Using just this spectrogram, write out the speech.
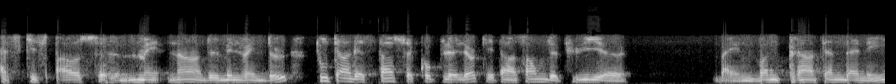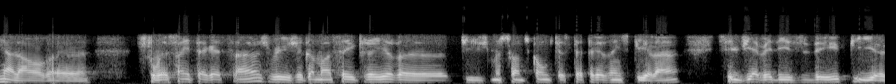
à ce qui se passe euh, maintenant en 2022, tout en restant ce couple-là qui est ensemble depuis euh, ben, une bonne trentaine d'années. Alors, euh, je trouvais ça intéressant. J'ai commencé à écrire, euh, puis je me suis rendu compte que c'était très inspirant. Sylvie avait des idées, puis euh,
